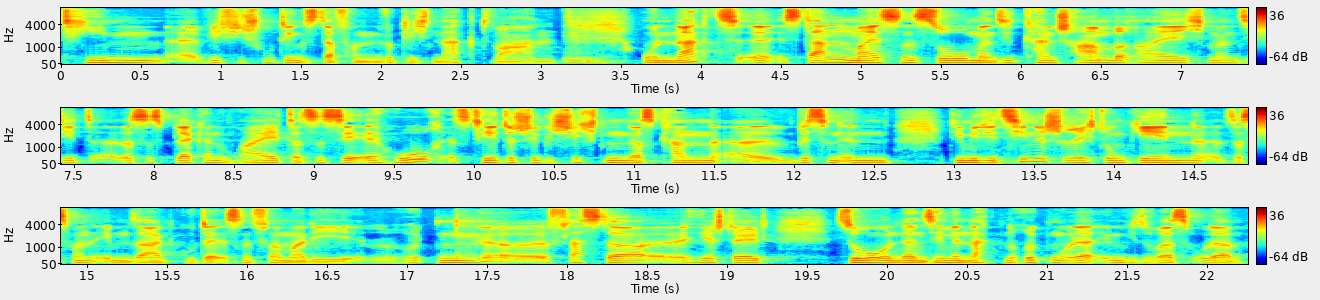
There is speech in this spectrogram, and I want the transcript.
Themen, äh, wie viel Shootings davon wirklich nackt waren. Mhm. Und nackt äh, ist dann meistens so, man sieht keinen Schambereich, man sieht, äh, das ist black and white, das ist sehr hochästhetische Geschichten, das kann ein bisschen in die medizinische Richtung gehen, dass man eben sagt, gut, da ist eine Firma, die Rückenpflaster herstellt, so, und dann sehen wir nackten Rücken oder irgendwie sowas, oder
